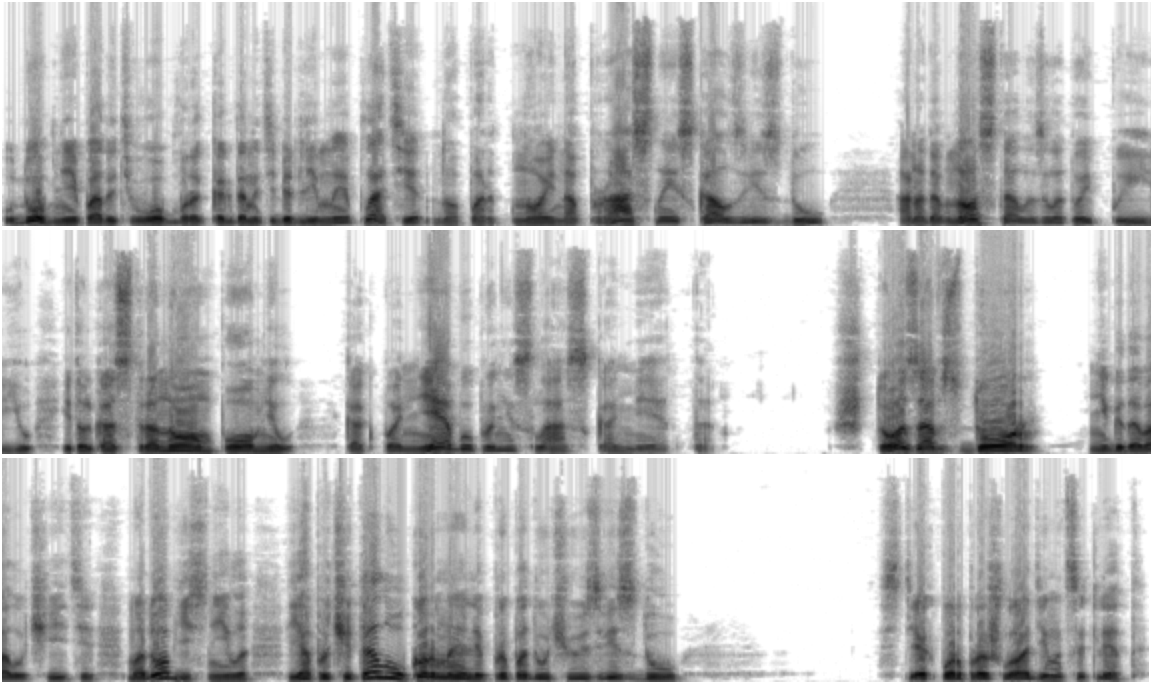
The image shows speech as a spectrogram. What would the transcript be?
удобнее падать в обморок, когда на тебе длинное платье. Но портной напрасно искал звезду. Она давно стала золотой пылью, и только астроном помнил, как по небу пронеслась комета. «Что за вздор!» негодовал учитель. Мадо объяснила. Я прочитала у Корнеля про падучую звезду. С тех пор прошло одиннадцать лет,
